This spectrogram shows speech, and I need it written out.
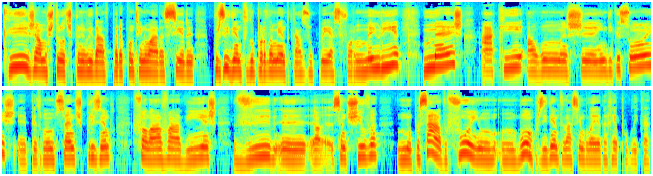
que já mostrou disponibilidade para continuar a ser presidente do Parlamento caso o PS forme maioria, mas há aqui algumas eh, indicações. Pedro Nuno Santos, por exemplo, falava há dias de uh, Santos Silva no passado foi um, um bom presidente da Assembleia da República.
